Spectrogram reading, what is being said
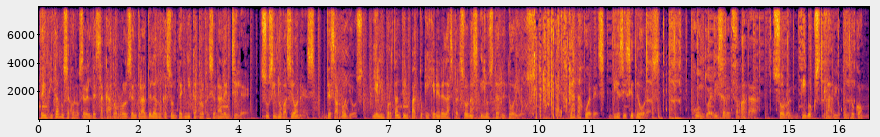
Te invitamos a conocer el destacado rol central de la educación técnica profesional en Chile, sus innovaciones, desarrollos y el importante impacto que genera en las personas y los territorios. Cada jueves, 17 horas, junto a Elizabeth Zapata, solo en divoxradio.com.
